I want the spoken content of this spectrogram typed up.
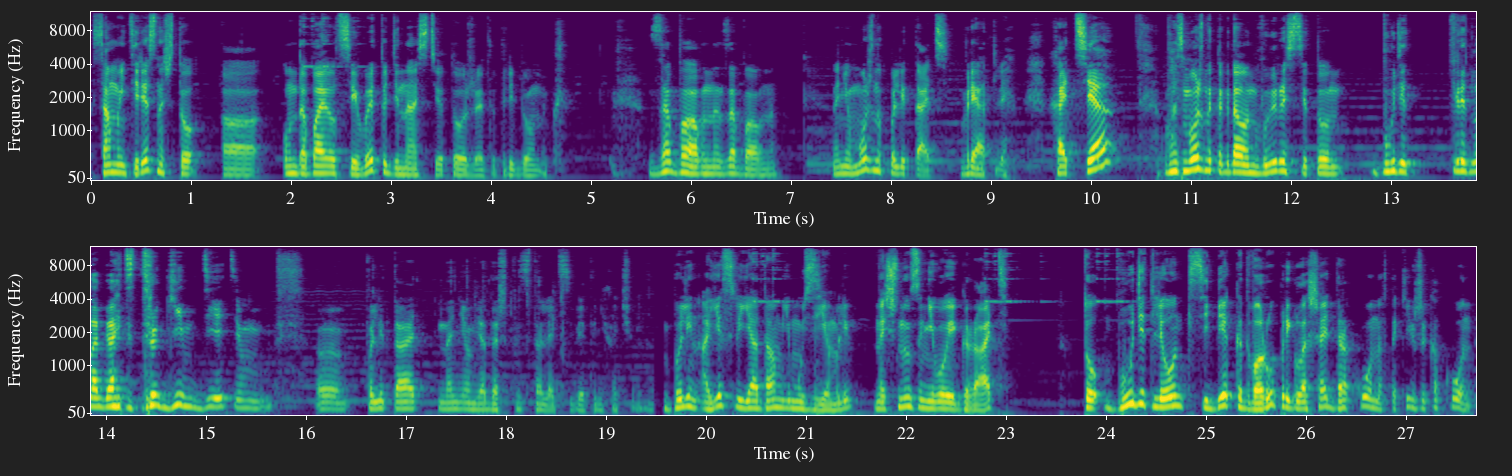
Самое интересное, что uh, он добавился и в эту династию тоже, этот ребенок. забавно, забавно. На нем можно полетать? Вряд ли. Хотя, возможно, когда он вырастет, он будет предлагать другим детям э, полетать на нем. Я даже представлять себе это не хочу. Блин, а если я дам ему земли, начну за него играть, то будет ли он к себе ко двору приглашать драконов, таких же как он?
